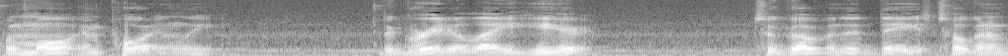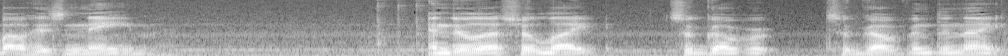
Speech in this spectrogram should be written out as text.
But more importantly, the greater light here to govern the day is talking about his name. And the lesser light to govern to govern the night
